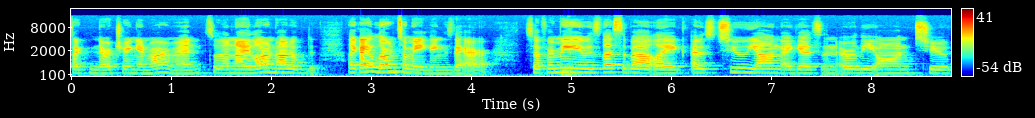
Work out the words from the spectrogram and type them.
like nurturing environment. So then I learned how to like I learned so many things there. So for me, it was less about like I was too young, I guess, and early on to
